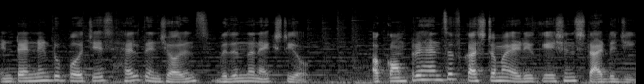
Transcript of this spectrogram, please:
intending to purchase health insurance within the next year. A comprehensive customer education strategy,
